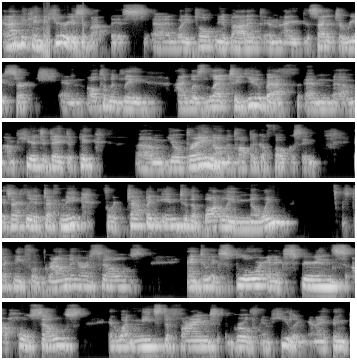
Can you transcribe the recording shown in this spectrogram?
And I became curious about this and what he told me about it, and I decided to research. And ultimately, I was led to you, Beth, and um, I'm here today to pick um, your brain on the topic of focusing. It's actually a technique for tapping into the bodily knowing. It's a technique for grounding ourselves and to explore and experience our whole selves and what needs to find growth and healing. And I think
